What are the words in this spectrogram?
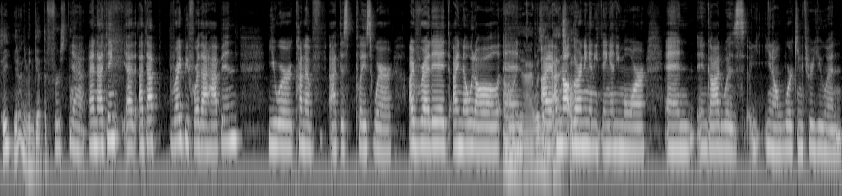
see you don't even get the first book. Yeah and i think at, at that right before that happened you were kind of at this place where I've read it, I know it all, and oh, yeah, I, I'm not spot. learning anything anymore. And and God was, you know, working through you, and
